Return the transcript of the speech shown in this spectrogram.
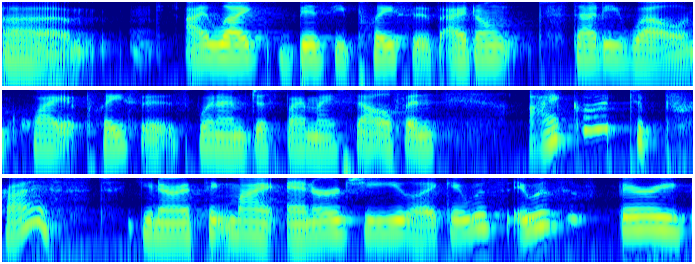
um, I liked busy places. I don't study well in quiet places when I'm just by myself. And I got depressed. You know, I think my energy, like it was, it was very,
